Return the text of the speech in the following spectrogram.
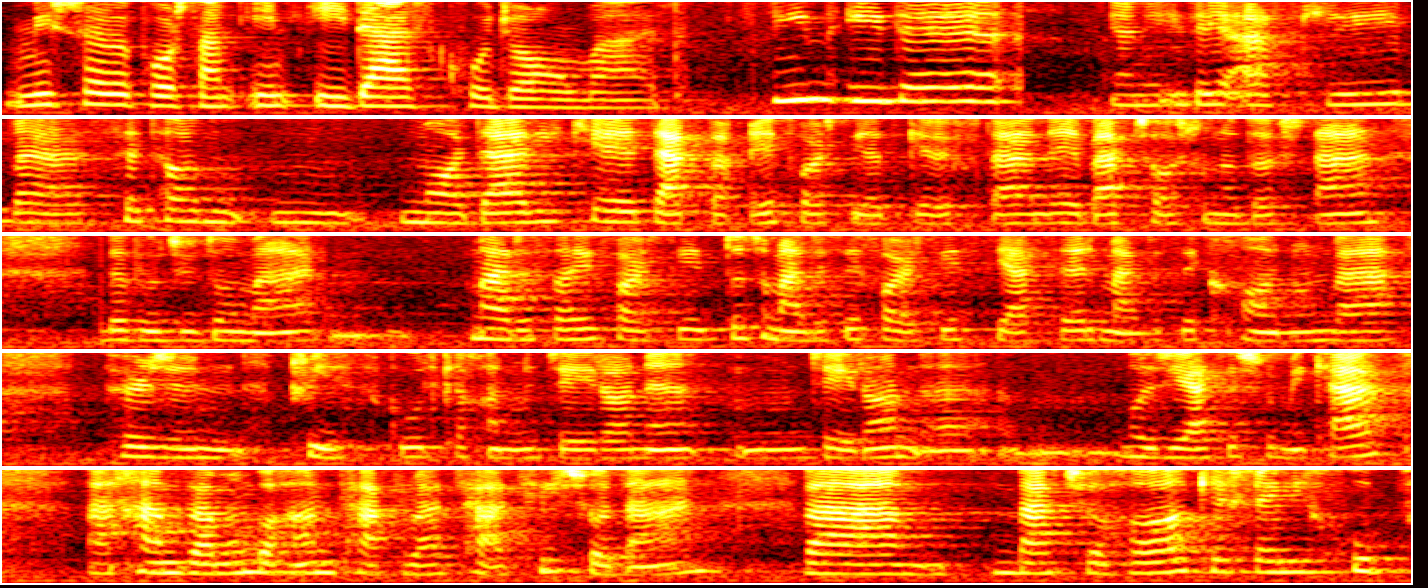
میشه بپرسم این ایده از کجا اومد؟ این ایده یعنی ایده اصلی از سه تا مادری که دغدغه فارسی یاد گرفتن بچه هاشون رو داشتن به وجود اومد. مدرسه های فارسی دو تا مدرسه فارسی سیاتل مدرسه کانون و Persian Preschool که خانم جیران جیران مدیریتش رو می‌کرد. همزمان با هم تقریبا تعطیل شدن و بچه ها که خیلی خوب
